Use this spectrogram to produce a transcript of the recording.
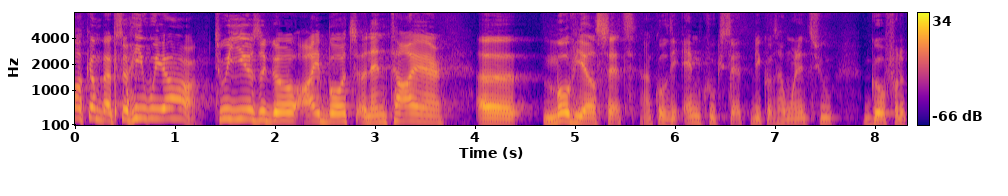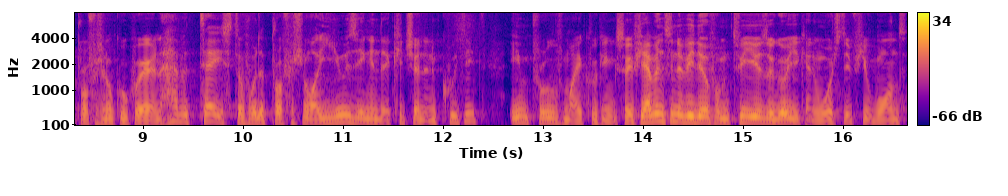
Welcome back. So here we are. Two years ago, I bought an entire uh, Mauviel set, I call the M-Cook set, because I wanted to go for the professional cookware and have a taste of what the professional are using in their kitchen and could it improve my cooking. So if you haven't seen the video from two years ago, you can watch it if you want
